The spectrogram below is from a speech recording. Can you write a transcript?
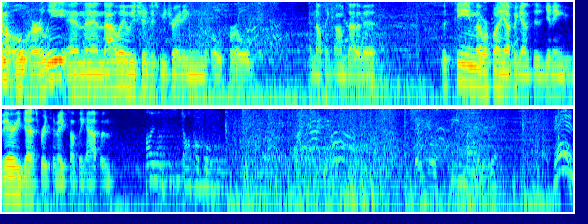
Gonna ult early, and then that way we should just be trading ult for ult, and nothing comes out of it. This team that we're playing up against is getting very desperate to make something happen. Unstoppable. They will see my dance. Then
